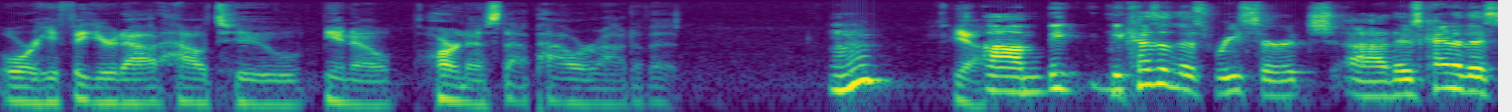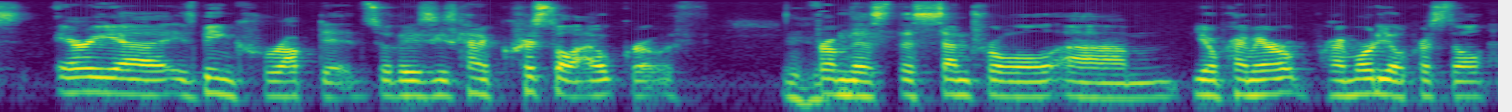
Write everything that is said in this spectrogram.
or he figured out how to you know harness that power out of it. Mm-hmm. Yeah. Um, be, because of this research, uh, there's kind of this area is being corrupted. So there's these kind of crystal outgrowth from this this central um, you know primor- primordial crystal.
